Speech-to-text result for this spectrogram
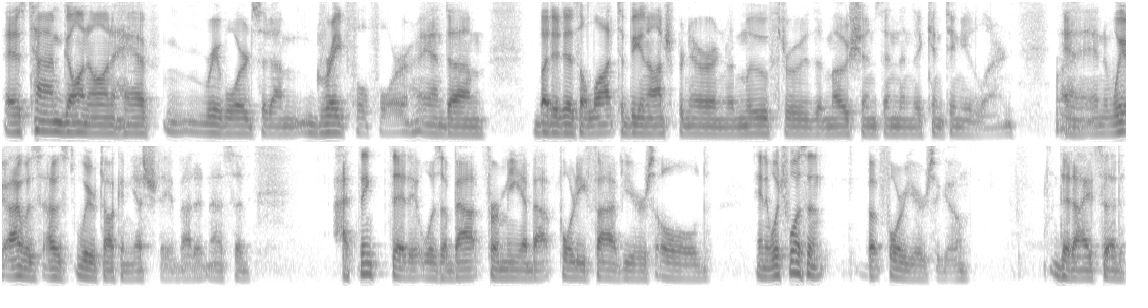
as time gone on, I have rewards that I'm grateful for. And um, but it is a lot to be an entrepreneur and to move through the motions and then to continue to learn. And, and we, I was, I was, we were talking yesterday about it, and I said, I think that it was about for me about 45 years old, and which wasn't but four years ago that I said,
